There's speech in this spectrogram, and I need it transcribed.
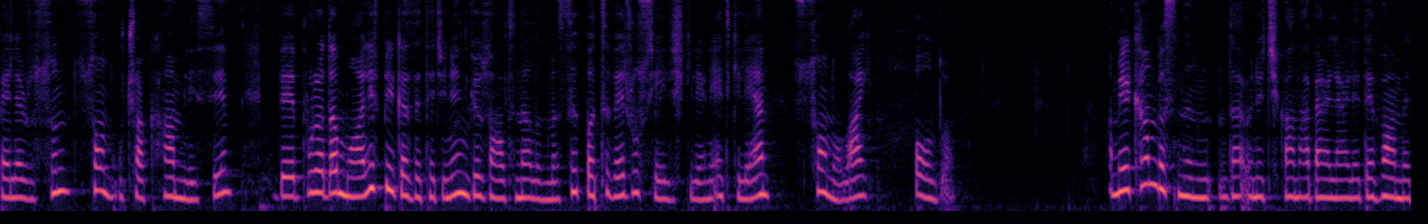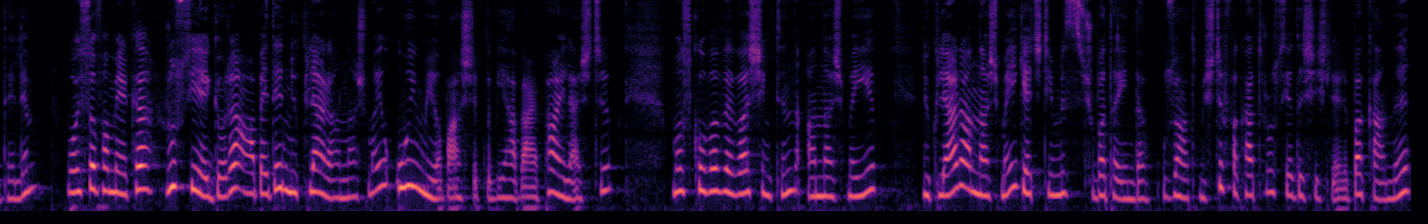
Belarus'un son uçak hamlesi ve burada muhalif bir gazetecinin gözaltına alınması Batı ve Rusya ilişkilerini etkileyen son olay oldu. Amerikan basınında öne çıkan haberlerle devam edelim. Voice of America Rusya'ya göre ABD nükleer anlaşmaya uymuyor başlıklı bir haber paylaştı. Moskova ve Washington anlaşmayı nükleer anlaşmayı geçtiğimiz Şubat ayında uzatmıştı fakat Rusya Dışişleri Bakanlığı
